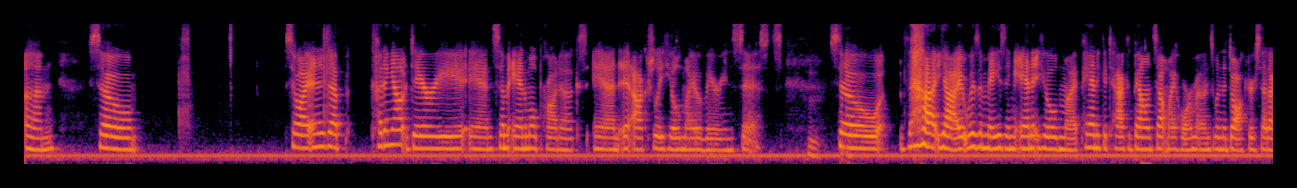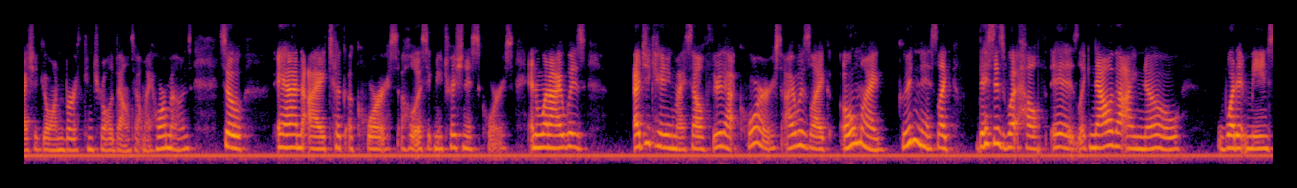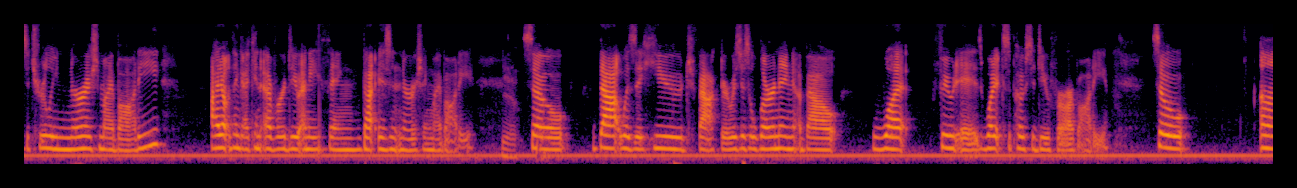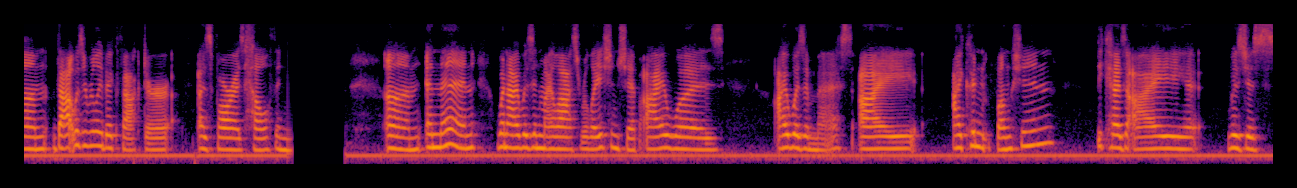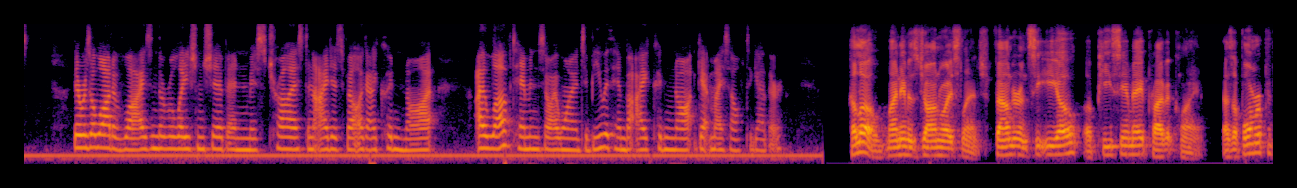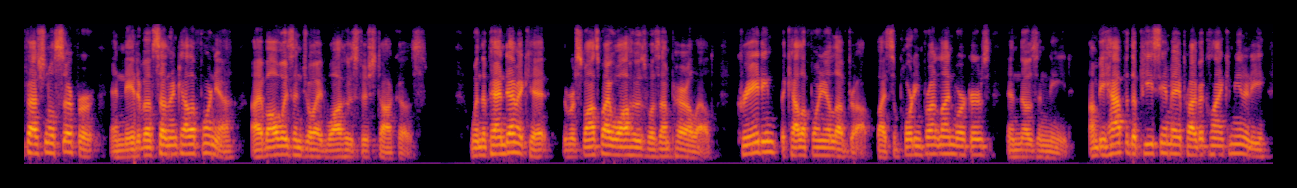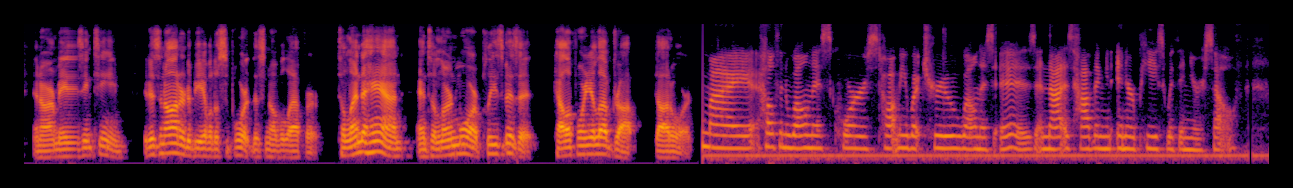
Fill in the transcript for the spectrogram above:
Um, so, so I ended up cutting out dairy and some animal products, and it actually healed my ovarian cysts. So that, yeah, it was amazing. And it healed my panic attacks, balanced out my hormones when the doctor said I should go on birth control to balance out my hormones. So, and I took a course, a holistic nutritionist course. And when I was educating myself through that course, I was like, oh my goodness, like this is what health is. Like now that I know what it means to truly nourish my body, I don't think I can ever do anything that isn't nourishing my body. Yeah. So that was a huge factor was just learning about what food is what it's supposed to do for our body. So um, that was a really big factor as far as health and um, and then when i was in my last relationship i was i was a mess. I i couldn't function because i was just there was a lot of lies in the relationship and mistrust and i just felt like i could not I loved him and so I wanted to be with him, but I could not get myself together. Hello, my name is John Royce Lynch, founder and CEO of PCMA Private Client. As a former professional surfer and native of Southern California, I have always enjoyed Wahoo's fish tacos. When the pandemic hit, the response by Wahoo's was unparalleled, creating the California Love Drop by supporting frontline workers and those in need. On behalf of the PCMA private client community and our amazing team, it is an honor to be able to support this noble effort. To lend a hand and to learn more, please visit californialovedrop.org. My health and wellness course taught me what true wellness is, and that is having an inner peace within yourself.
